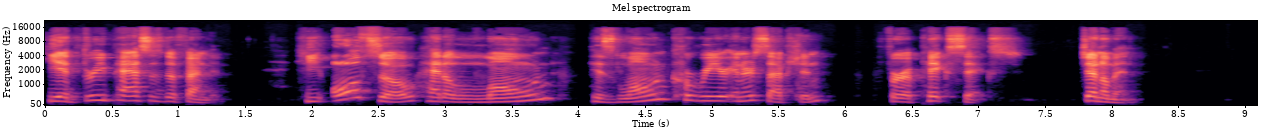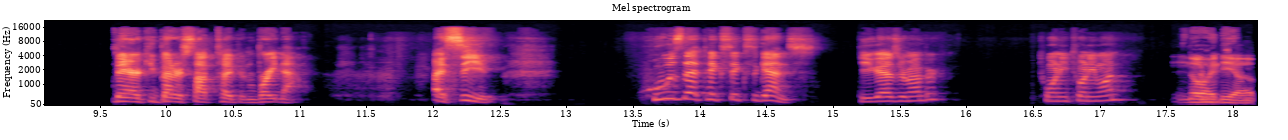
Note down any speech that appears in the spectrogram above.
He had three passes defended. He also had a lone, his lone career interception for a pick six. Gentlemen, Marek, you better stop typing right now. I see you. Who was that pick six against? Do you guys remember? 2021? No idea.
